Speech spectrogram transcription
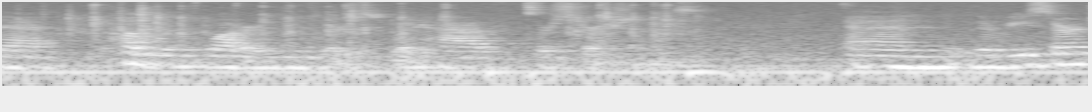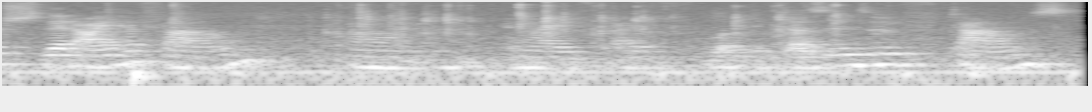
that public water users would have restrictions? And the research that I have found, um, and I've, I've looked at dozens of towns,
